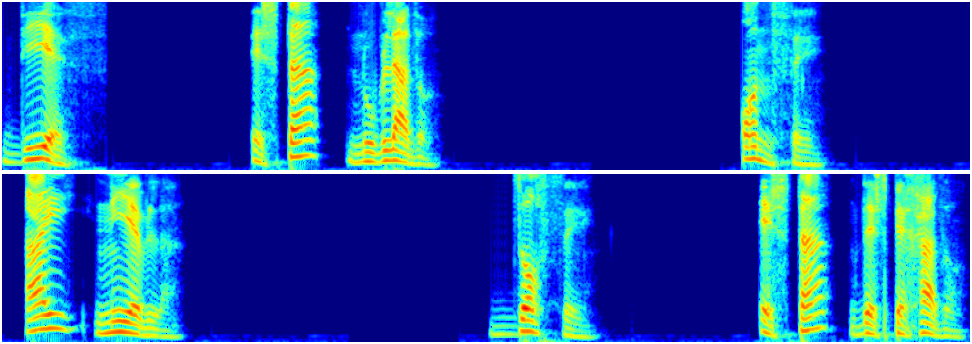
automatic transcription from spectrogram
10. Está nublado. 11. Hay niebla. 12. Está despejado.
